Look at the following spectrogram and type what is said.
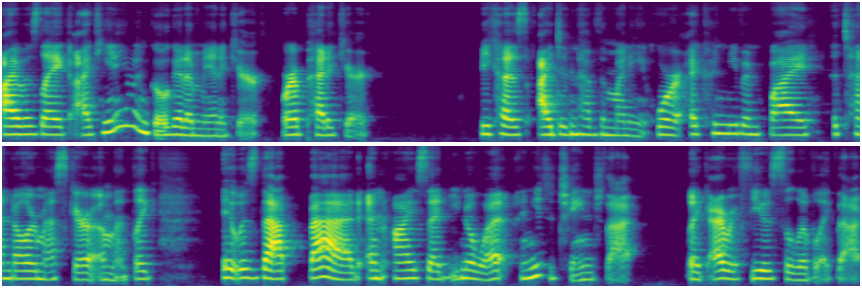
I was like, I can't even go get a manicure or a pedicure because I didn't have the money or I couldn't even buy a $10 mascara a month. Like it was that bad. And I said, you know what? I need to change that. Like I refuse to live like that.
